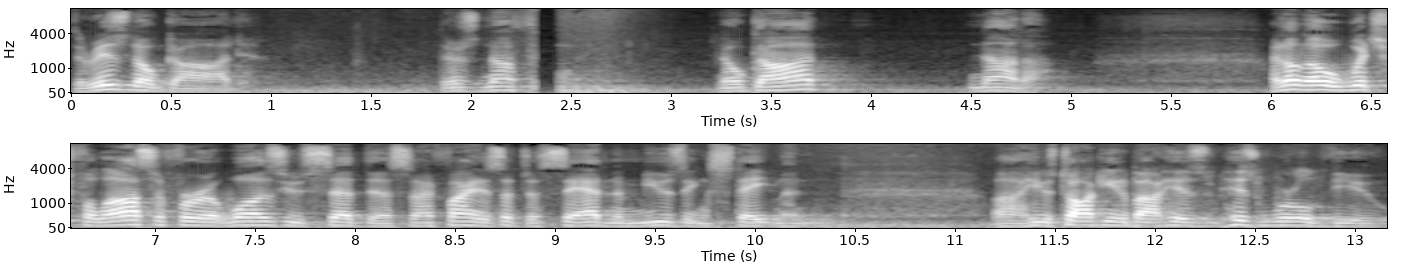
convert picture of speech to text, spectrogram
There is no God. There's nothing. No God, nada. I don't know which philosopher it was who said this, and I find it such a sad and amusing statement. Uh, he was talking about his, his worldview,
